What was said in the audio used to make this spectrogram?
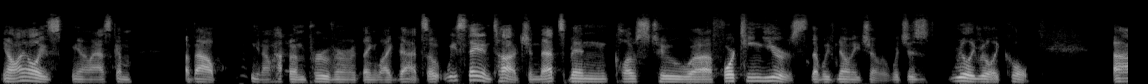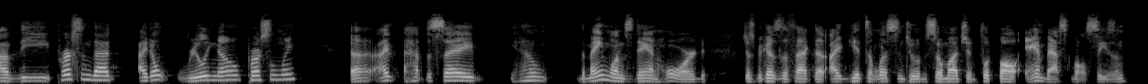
you know, I always you know ask him about you know how to improve and everything like that. So we stayed in touch, and that's been close to uh, 14 years that we've known each other, which is really really cool. Uh, the person that I don't really know personally, uh, I have to say, you know, the main one's Dan Hoard, just because of the fact that I get to listen to him so much in football and basketball season.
